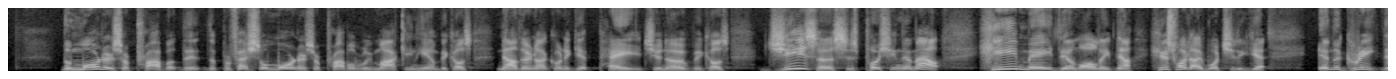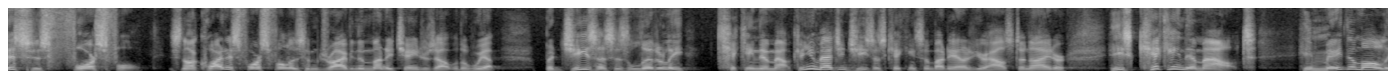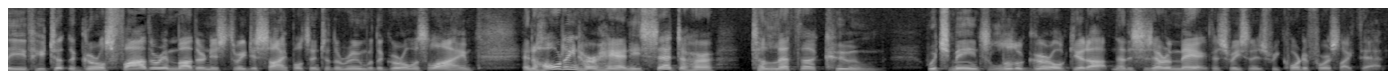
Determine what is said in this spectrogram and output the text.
The mourners are probably, the, the professional mourners are probably mocking him because now they're not going to get paid, you know, because Jesus is pushing them out. He made them all leave. Now, here's what I want you to get. In the Greek, this is forceful. It's not quite as forceful as him driving the money changers out with a whip, but Jesus is literally kicking them out. Can you imagine Jesus kicking somebody out of your house tonight? Or he's kicking them out. He made them all leave. He took the girl's father and mother and his three disciples into the room where the girl was lying. And holding her hand, he said to her, Talitha cum, which means little girl, get up. Now, this is Aramaic. This reason it's recorded for us like that.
